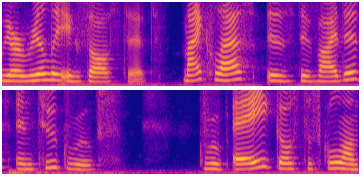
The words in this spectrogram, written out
we are really exhausted. My class is divided in two groups. Group A goes to school on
